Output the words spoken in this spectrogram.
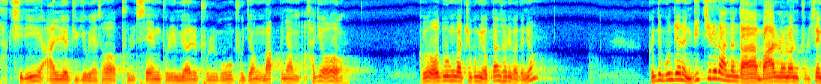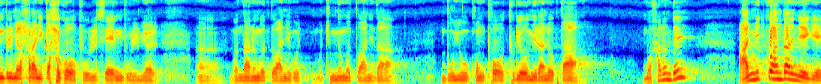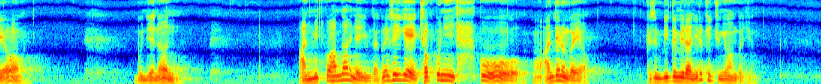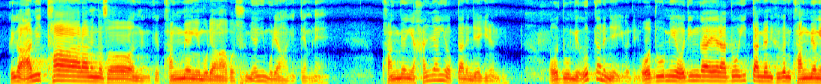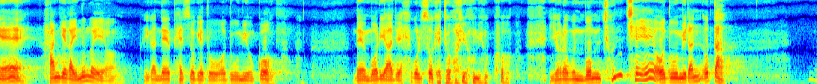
확실히 알려주기 위해서 불생, 불멸, 불구, 부정 막 그냥 하죠. 그 어두움과 죽음이 없다는 소리거든요. 근데 문제는 믿지를 않는다. 말로는 불생불멸 하라니까 하고 불생불멸 어, 뭐 나는 것도 아니고 뭐 죽는 것도 아니다. 무유 공포 두려움이라는 없다. 뭐 하는데 안 믿고 한다는 얘기예요. 문제는 안 믿고 한다는 얘기입니다. 그래서 이게 접근이 자꾸 어, 안 되는 거예요. 그래서 믿음이란 이렇게 중요한 거죠. 그러니까 아미타라는 것은 그 광명이 무량하고 수명이 무량하기 때문에 광명이 한량이 없다는 얘기는 어두움이 없다는 얘기거든요. 어두움이 어딘가에라도 있다면 그건 광명에 한계가 있는 거예요. 그러니까 내 뱃속에도 어두움이 없고 내 머리 아주 해골 속에도 어려움이 없고 여러분 몸 전체에 어두움이란 없다.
